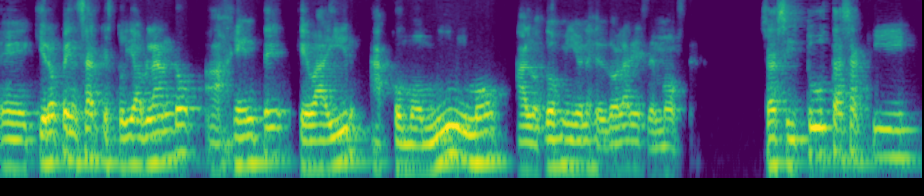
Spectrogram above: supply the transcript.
eh, quiero pensar que estoy hablando a gente que va a ir a como mínimo a los 2 millones de dólares de Monster. O sea, si tú estás aquí,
